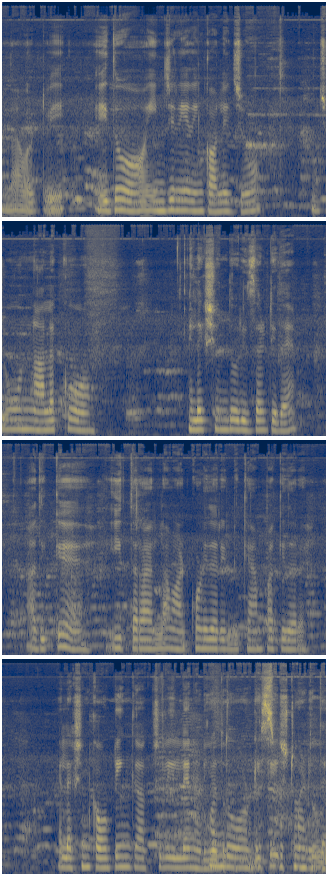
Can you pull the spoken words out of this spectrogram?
ಎಲ್ಲ ಹೊರಟ್ವಿ. ಇದು ಇಂಜಿನಿಯರಿಂಗ್ ಕಾಲೇಜು ಜೂನ್ ನಾಲ್ಕು ಎಲೆಕ್ಷನ್ದು ರಿಸಲ್ಟ್ ಇದೆ. ಅದಕ್ಕೆ ಈ ಥರ ಎಲ್ಲ ಮಾಡ್ಕೊಂಡಿದ್ದಾರೆ. ಇಲ್ಲಿ ಕ್ಯಾಂಪ್ ಹಾಕಿದ್ದಾರೆ. ಎಲೆಕ್ಷನ್ ಕೌಂಟಿಂಗ್ ಆ್ಯಕ್ಚುಲಿ ಇಲ್ಲೇ ನಡೆಯೋದು. ಒಂದು ಡ್ರೆಸ್ ಇಷ್ಟು ಮಾಡಿದ್ದೆ.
